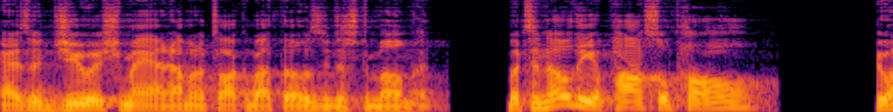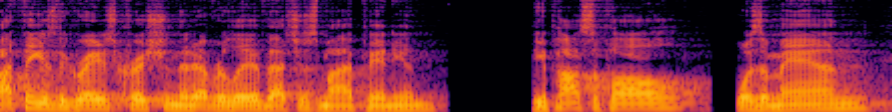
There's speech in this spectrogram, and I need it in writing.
as a Jewish man. I'm going to talk about those in just a moment. But to know the Apostle Paul, who I think is the greatest Christian that ever lived, that's just my opinion. The Apostle Paul was a man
